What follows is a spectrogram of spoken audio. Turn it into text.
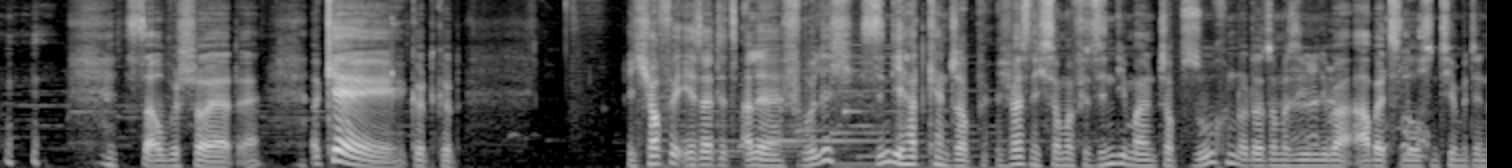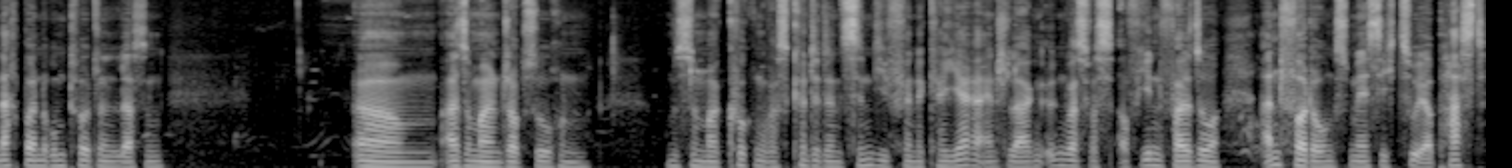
Sau bescheuert, ey. Okay, gut, gut. Ich hoffe, ihr seid jetzt alle fröhlich. Cindy hat keinen Job. Ich weiß nicht, soll man für Cindy mal einen Job suchen oder soll man sie lieber arbeitslos und hier mit den Nachbarn rumturteln lassen? Ähm, also mal einen Job suchen. Müssen wir mal gucken, was könnte denn Cindy für eine Karriere einschlagen. Irgendwas, was auf jeden Fall so anforderungsmäßig zu ihr passt.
